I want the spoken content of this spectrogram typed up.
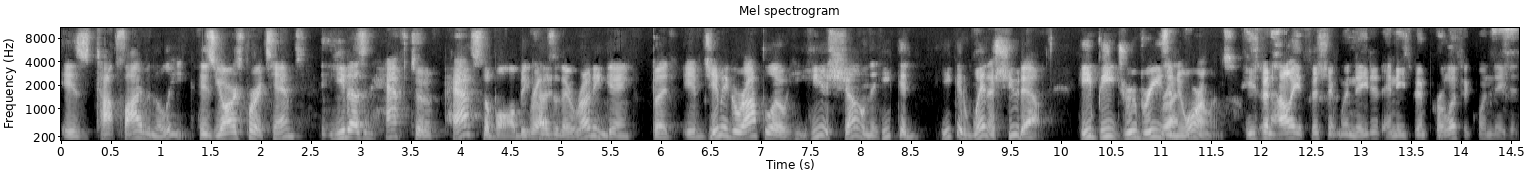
is top five in the league. His yards per attempt, he doesn't have to pass the ball because right. of their running game. But if Jimmy Garoppolo, he, he has shown that he could he could win a shootout. He beat Drew Brees right. in New Orleans. He's been highly efficient when needed, and he's been prolific when needed.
